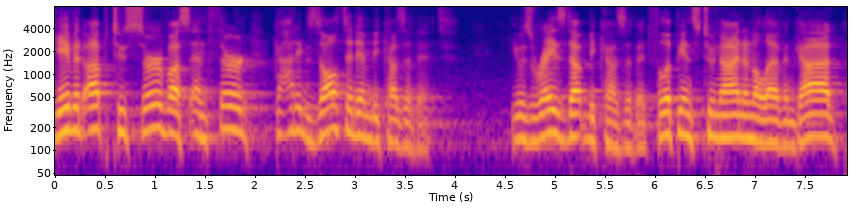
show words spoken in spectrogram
gave it up to serve us. And third, God exalted him because of it. He was raised up because of it. Philippians 2 9 and 11. God,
